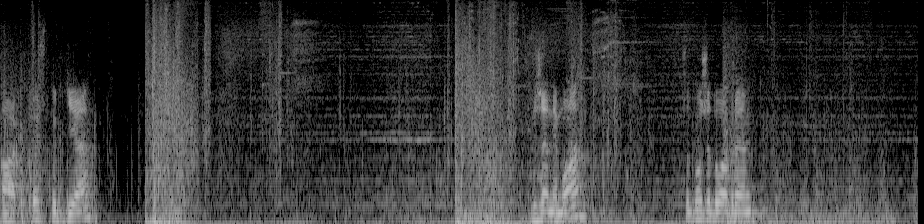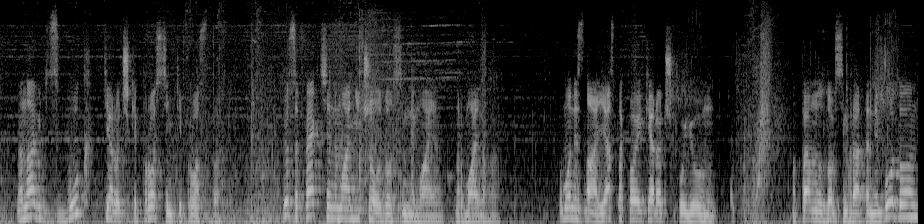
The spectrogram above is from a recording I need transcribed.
Так, хтось тут є. Вже нема. Що дуже добре. Ну навіть звук керочки простенький просто. Плюс ефекті немає, нічого зовсім немає нормального. Тому не знаю, я з такою керочкою. Напевно, зовсім грати не буду.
